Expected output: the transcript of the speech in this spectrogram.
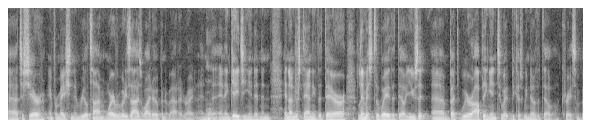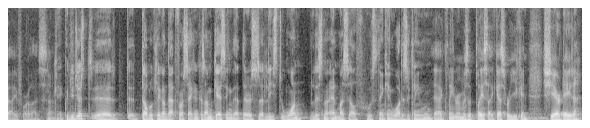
uh, to share information in real time, where everybody's eyes wide open about it, right, and mm. and engaging in it, and and understanding that there are limits to the way that they'll use it, uh, but we're opting into it because we know that they'll create some value for our lives. So. Okay, could you just uh, double click on that for a second? Because I'm guessing that there's at least one listener and myself who's thinking, what is a clean room? Yeah, a clean room is a place, I guess, where you can share data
